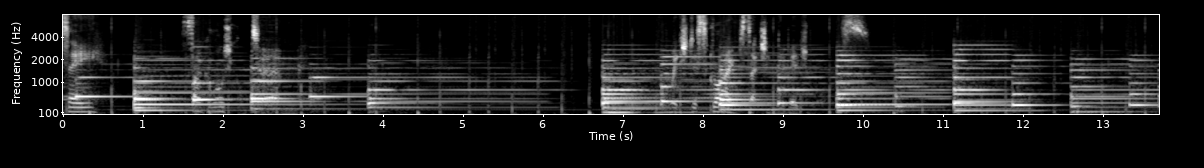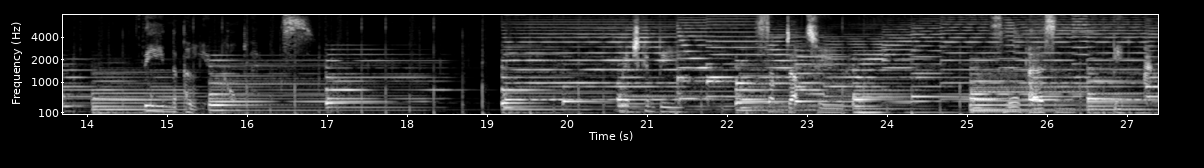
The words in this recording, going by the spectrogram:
Was a psychological term which describes such individuals. The Napoleon complex, which can be summed up to small person, big mouth.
